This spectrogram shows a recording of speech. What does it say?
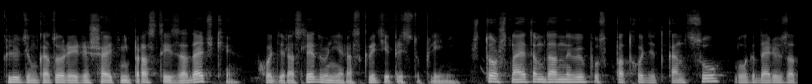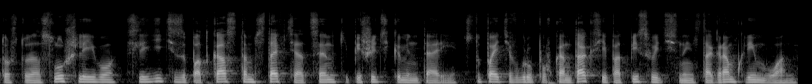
к людям, которые решают непростые задачки, ходе расследования и раскрытия преступлений. Что ж, на этом данный выпуск подходит к концу. Благодарю за то, что дослушали его. Следите за подкастом, ставьте оценки, пишите комментарии. Вступайте в группу ВКонтакте и подписывайтесь на инстаграм Крим One.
